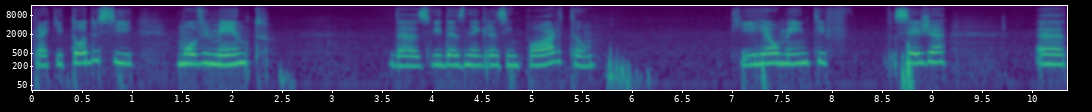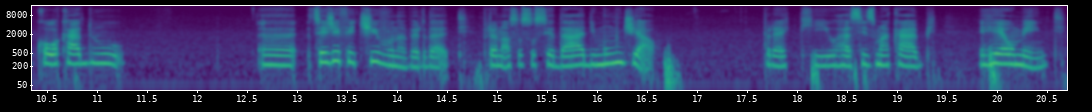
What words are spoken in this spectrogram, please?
para que todo esse movimento das vidas negras importam, que realmente seja uh, colocado, uh, seja efetivo, na verdade, para a nossa sociedade mundial, para que o racismo acabe realmente.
